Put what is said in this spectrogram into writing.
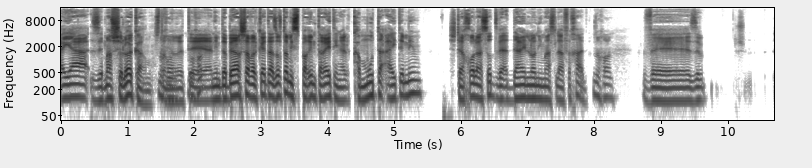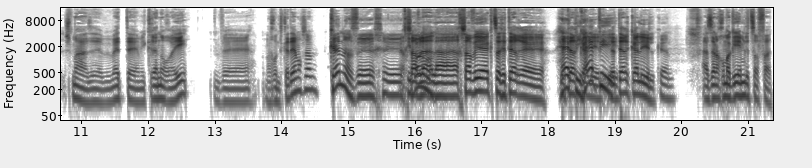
היה, זה משהו שלא הכרנו. זאת נכון, אומרת, נכון. אה, אני מדבר עכשיו על קטע, עזוב את המספרים, את הרייטינג, על כמות האייטמים שאתה יכול לעשות ועדיין לא נמאס לאף אחד. נכון. וזה, שמע, זה באמת אה, מקרה נוראי, ואנחנו נתקדם עכשיו? כן, אז אה, עכשיו, חיברנו. עכשיו יהיה קצת יותר, יותר Happy, קליל, happy. יותר קליל. כן, אז אנחנו מגיעים לצרפת.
